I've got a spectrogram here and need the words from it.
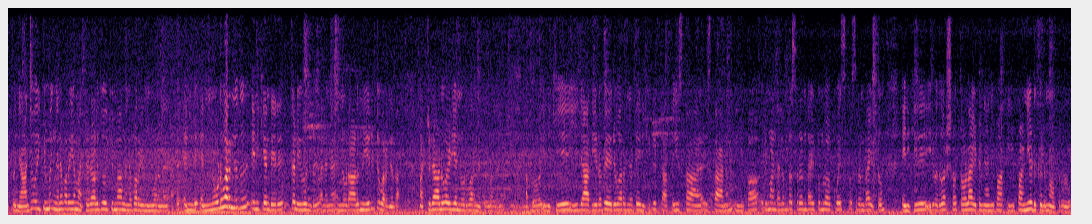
ഇപ്പോൾ ഞാൻ ചോദിക്കുമ്പോൾ ഇങ്ങനെ പറയാം മറ്റൊരാൾ ചോദിക്കുമ്പോൾ അങ്ങനെ പറയണമെന്ന് പറഞ്ഞത് അപ്പോൾ എന്റെ എന്നോട് പറഞ്ഞത് എനിക്ക് എന്റെ തെളിവുണ്ട്. അല്ലെങ്കിൽ എന്നോട് ആൾ നേരിട്ട് പറഞ്ഞതാണ് മറ്റൊരാൾ വഴി എന്നോട് പറഞ്ഞിട്ടുള്ളതല്ല. അപ്പോൾ എനിക്ക് ഈ ജാതിയുടെ പേര് പറഞ്ഞിട്ട് എനിക്ക് കിട്ടാത്ത ഈ സ്ഥാ ഈ സ്ഥാനം ഇനിയിപ്പോൾ ഒരു മണ്ഡലം പ്രസിഡന്റായിട്ടും ബ്ലോക്ക് വൈസ് പ്രസിഡന്റായിട്ടും എനിക്ക് ഇരുപത് വർഷത്തോളമായിട്ട് ഞാൻ ഈ പാർട്ടിയിൽ പണിയെടുക്കലും മാത്രമേ ഉള്ളൂ.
